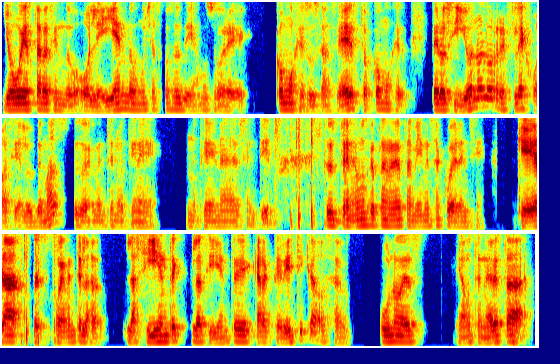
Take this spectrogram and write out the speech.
yo voy a estar haciendo o leyendo muchas cosas, digamos, sobre cómo Jesús hace esto, cómo pero si yo no lo reflejo hacia los demás, pues obviamente no tiene, no tiene nada de sentido. Entonces tenemos que tener también esa coherencia, que era, pues obviamente la, la, siguiente, la siguiente característica, o sea, uno es, digamos, tener esta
